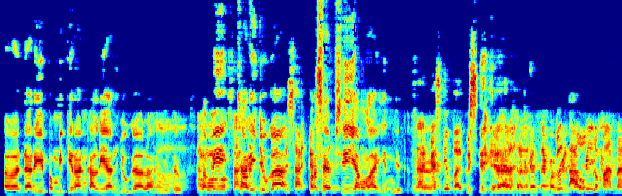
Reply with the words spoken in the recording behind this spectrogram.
eh, dari pemikiran kalian juga lah Oh, gitu. sarkas- Tapi sarkasnya cari juga bagus, sarkasnya. persepsi yang lain gitu. sarkasnya bagus Ya, sarkasnya gue bagus. tahu Tapi ke mana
